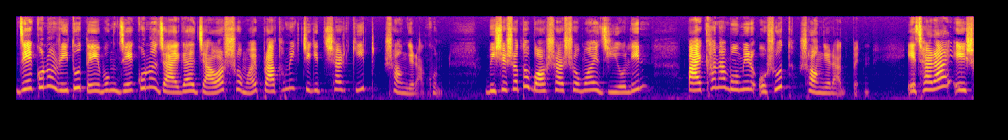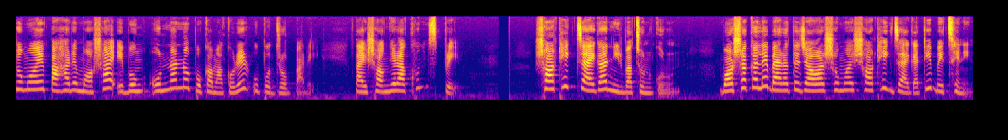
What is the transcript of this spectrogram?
যে কোনো ঋতুতে এবং যে কোনো জায়গায় যাওয়ার সময় প্রাথমিক চিকিৎসার কিট সঙ্গে রাখুন। বিশেষত বর্ষার সময় জিওলিন পায়খানা বমির ওষুধ সঙ্গে রাখবেন। এছাড়া এই সময়ে পাহাড়ে মশা এবং অন্যান্য পোকামাকড়ের উপদ্রব বাড়ে। তাই সঙ্গে রাখুন স্প্রে। সঠিক জায়গা নির্বাচন করুন। বর্ষাকালে বেড়াতে যাওয়ার সময় সঠিক জায়গাটি বেছে নিন।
